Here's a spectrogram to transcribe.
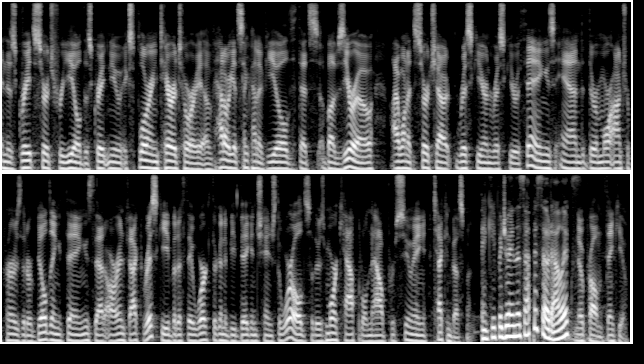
in this great search for yield, this great new exploring territory of how do I get some kind of yield that's above zero, I want to search out riskier and riskier things. And there are more entrepreneurs that are building things that are, in fact, risky, but if they work, they're going to be big and change the world. So there's more capital now pursuing tech investment. Thank you for joining this episode, Alex. No problem. Thank you.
